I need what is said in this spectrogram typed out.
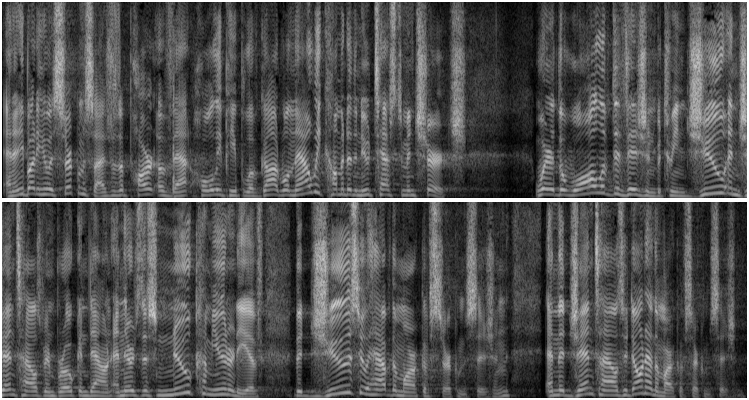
And anybody who was circumcised was a part of that holy people of God. Well, now we come into the New Testament church where the wall of division between Jew and Gentile has been broken down, and there's this new community of the Jews who have the mark of circumcision and the Gentiles who don't have the mark of circumcision.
